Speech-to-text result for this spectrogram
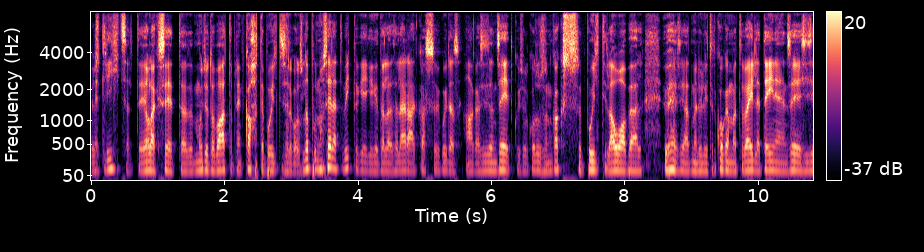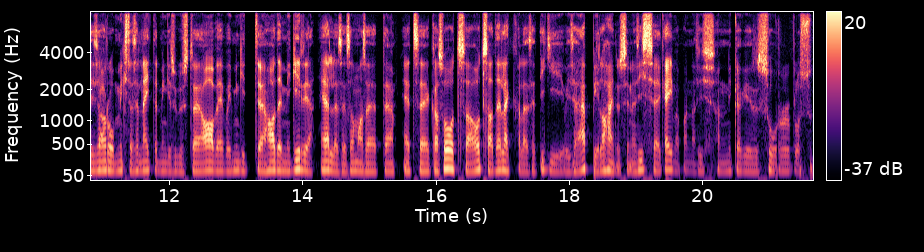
et lihtsalt ei oleks see, et ta, muidu ta vaatab neid kahte pulti seal kodus, lõpuks noh, seletab ikka keegi talle selle ära, et kas või kuidas, aga siis on see, et kui sul kodus on kaks pulti laua peal, ühe seadme lülitad kogemata välja, teine on see, siis ei saa aru, miks ta seal näitab mingisugust AV või mingit HDMI kirja. jälle seesama see, et, et see ka soodsa otsa telekale see digi või see äpi lahendus sinna sisse käima panna, siis on ikkagi suur pluss.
